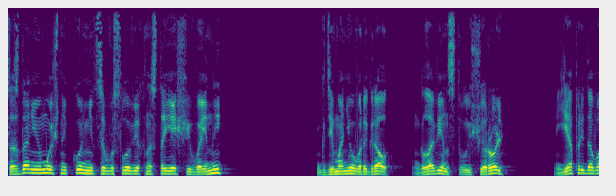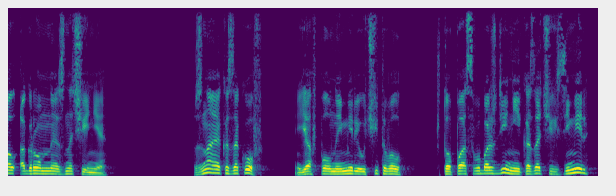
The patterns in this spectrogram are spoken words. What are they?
Созданию мощной конницы в условиях настоящей войны, где маневр играл главенствующую роль, я придавал огромное значение. Зная казаков, я в полной мере учитывал что по освобождении казачьих земель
